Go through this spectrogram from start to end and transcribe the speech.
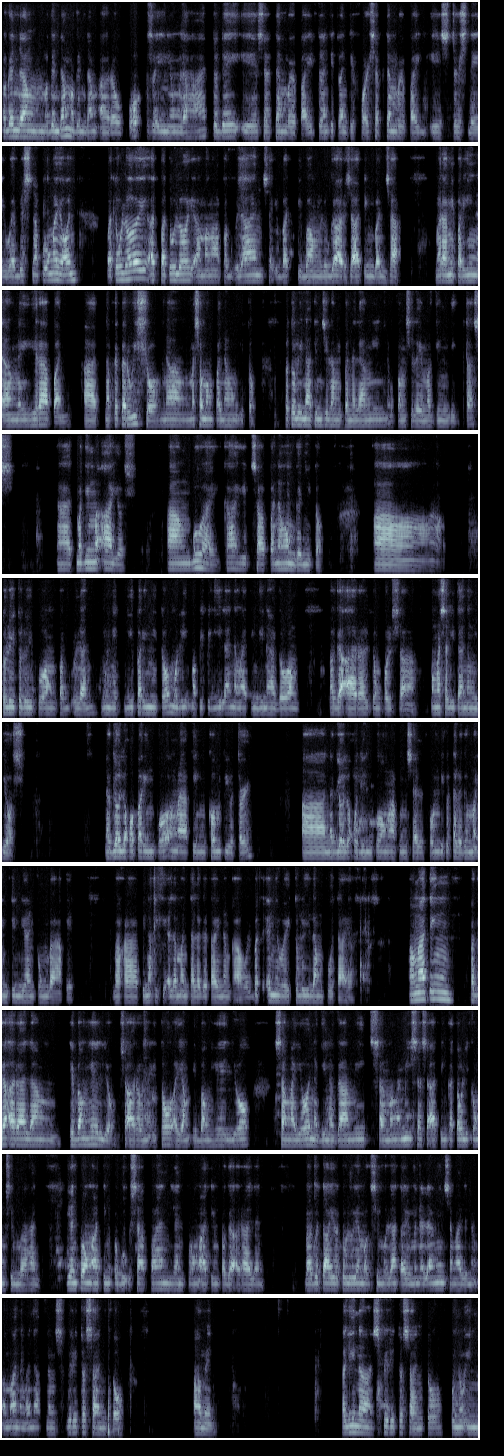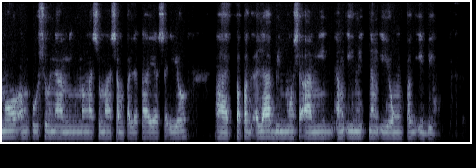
Magandang, magandang, magandang araw po sa inyong lahat. Today is September 5, 2024. September 5 is Thursday. Webes na po ngayon. Patuloy at patuloy ang mga pag-ulan sa iba't ibang lugar sa ating bansa. Marami pa rin ang nahihirapan at napeperwisyo ng masamang panahong ito. Patuloy natin silang ipanalangin upang sila'y maging ligtas at maging maayos ang buhay kahit sa panahong ganito. Ah, tuloy-tuloy po ang pag-ulan, ngunit di pa rin ito muli mapipigilan ng ating ginagawang pag-aaral tungkol sa mga salita ng Diyos. Nagloloko pa rin po ang aking computer. Ah, nagloloko din po ang aking cellphone. Hindi ko talaga maintindihan kung bakit baka pinakikialaman talaga tayo ng kaaway. But anyway, tuloy lang po tayo. Ang ating pag-aaralang ebanghelyo sa araw na ito ay ang ebanghelyo sa ngayon na ginagamit sa mga misa sa ating katolikong simbahan. Yan po ang ating pag-uusapan, yan po ang ating pag-aaralan. Bago tayo tuluyan magsimula, tayo manalangin sa ngalan ng Ama, ng Anak, ng Espiritu Santo. Amen. Halina, Espiritu Santo, punuin mo ang puso naming mga sumasampalataya sa iyo at papag-alabin mo sa amin ang init ng iyong pag-ibig.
